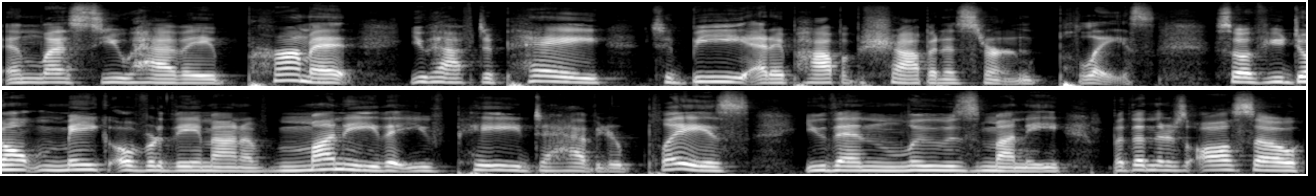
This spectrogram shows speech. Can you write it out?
unless you have a permit, you have to pay to be at a pop up shop in a certain place. So if you don't make over the amount of money that you've paid to have your place, you then lose money. But then there's also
